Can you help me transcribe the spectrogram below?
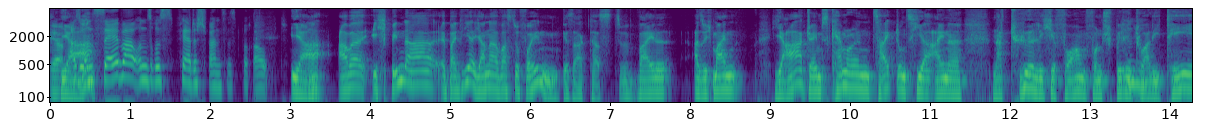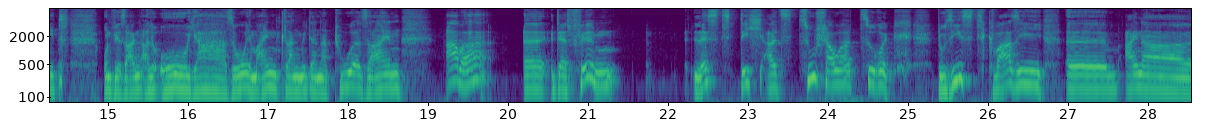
ja. Also uns selber unseres Pferdeschwanzes beraubt. Ja, aber ich bin da bei dir, Jana, was du vorhin gesagt hast, weil, also ich meine, ja, James Cameron zeigt uns hier eine natürliche Form von Spiritualität mhm. und wir sagen alle, oh ja, so im Einklang mit der Natur sein. Aber äh, der Film lässt dich als Zuschauer zurück. Du siehst quasi äh, einer,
